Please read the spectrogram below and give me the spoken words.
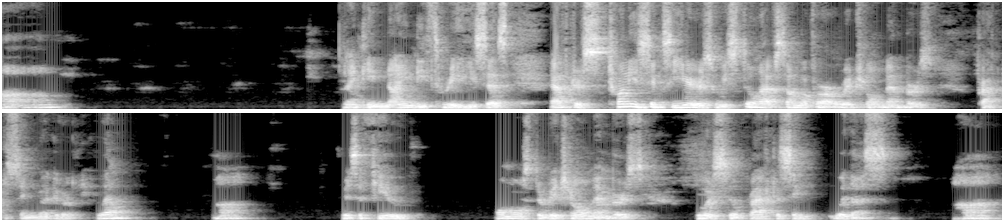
um, 1993. He says, after 26 years, we still have some of our original members practicing regularly. Well, uh, there's a few almost original members who are still practicing with us, uh,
